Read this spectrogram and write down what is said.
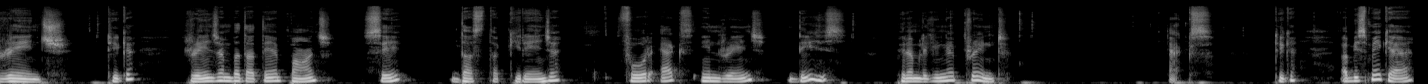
रेंज, ठीक है? रेंज हम बताते हैं पाँच से दस तक की रेंज है। For x in range, this, फिर हम लिखेंगे प्रिंट एक्स, ठीक है? अब इसमें क्या है?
